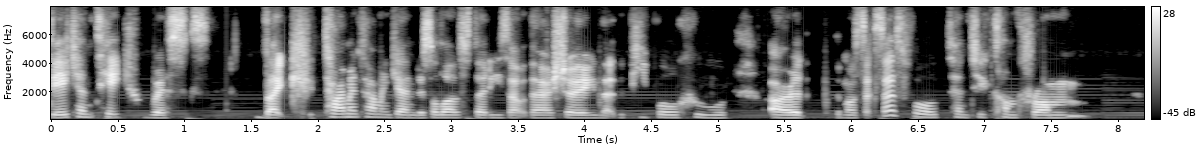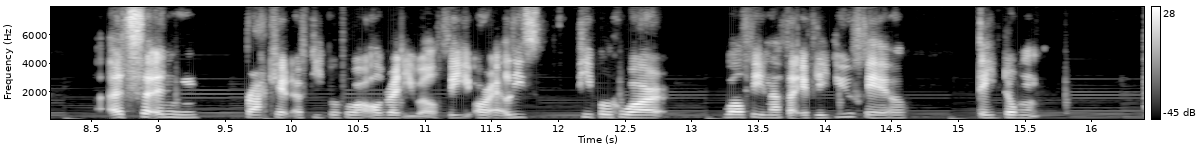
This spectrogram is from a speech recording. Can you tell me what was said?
they can take risks. Like time and time again, there's a lot of studies out there showing that the people who are the most successful tend to come from a certain bracket of people who are already wealthy, or at least people who are wealthy enough that if they do fail, they don't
